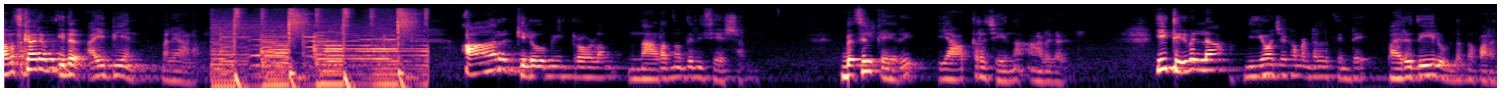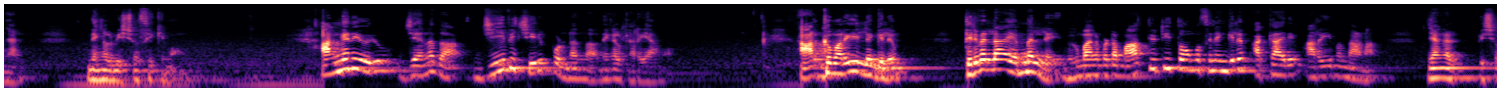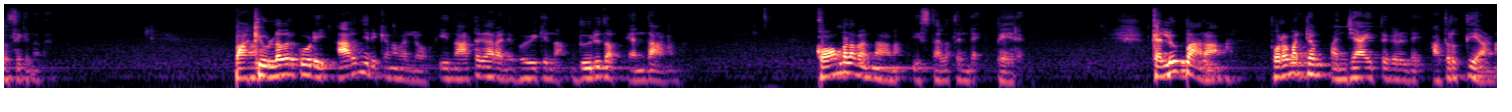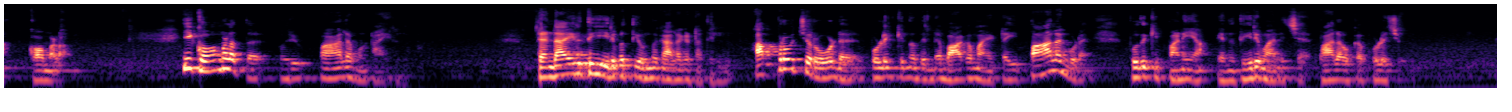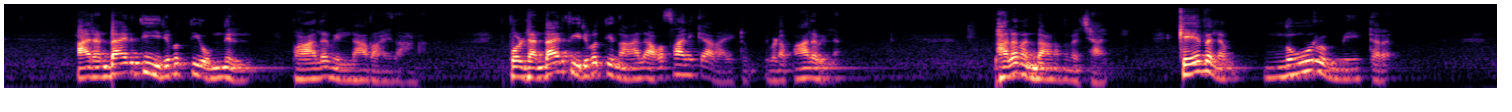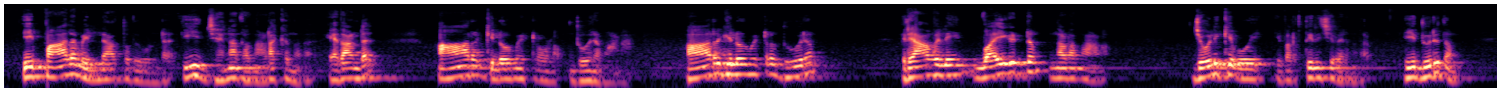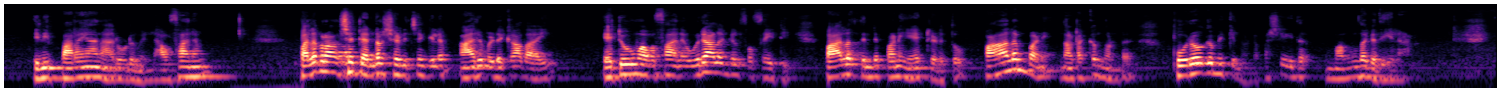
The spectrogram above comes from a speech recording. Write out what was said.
നമസ്കാരം ഇത് I B N Malayalam. ആറ് കിലോമീറ്ററോളം നടന്നതിന് ശേഷം ബസ്സിൽ കയറി യാത്ര ചെയ്യുന്ന ആളുകൾ. ഈ തിരുവല്ല നിയോജക മണ്ഡലത്തിന്റെ പരിധിയിലുണ്ടെന്ന് പറഞ്ഞാൽ നിങ്ങൾ വിശ്വസിക്കുമോ? അങ്ങനെയൊരു ജനത ജീവിച്ചിരിപ്പുണ്ടെന്ന് നിങ്ങൾക്കറിയാമോ? ആർക്കും അറിയില്ലെങ്കിലും തിരുവല്ല എം എൽ എ ബഹുമാനപ്പെട്ട മാത്യു ടി തോമസിനെങ്കിലും അക്കാര്യം അറിയുമെന്നാണ് ഞങ്ങൾ വിശ്വസിക്കുന്നത്. ബാക്കിയുള്ളവർ കൂടി അറിഞ്ഞിരിക്കണമല്ലോ ഈ നാട്ടുകാർ അനുഭവിക്കുന്ന ദുരിതം എന്താണെന്ന്. കോമളം എന്നാണ് ഈ സ്ഥലത്തിന്റെ പേര്. കല്ലൂപ്പാറ പുറമറ്റം പഞ്ചായത്തുകളുടെ അതിർത്തിയാണ് കോമളം. ഈ കോമളത്ത് ഒരു പാലമുണ്ടായിരുന്നു. രണ്ടായിരത്തി ഇരുപത്തി ഒന്ന് കാലഘട്ടത്തിൽ അപ്രോച്ച് റോഡ് പൊളിക്കുന്നതിന്റെ ഭാഗമായിട്ട് ഈ പാലം കൂടെ പുതുക്കി പണിയാം എന്ന് തീരുമാനിച്ച് പാലമൊക്കെ പൊളിച്ചു. ആ രണ്ടായിരത്തി ഇരുപത്തി ഒന്നിൽ പാലമില്ലാതായതാണ്. ഇപ്പോൾ രണ്ടായിരത്തി ഇരുപത്തി നാല് അവസാനിക്കാറായിട്ടും ഇവിടെ പാലമില്ല. ഫലം എന്താണെന്ന് വെച്ചാൽ കേവലം നൂറ് മീറ്റർ ഈ പാലമില്ലാത്തത് കൊണ്ട് ഈ ജനത നടക്കുന്നത് ഏതാണ്ട് ആറ് കിലോമീറ്ററോളം ദൂരമാണ്. ആറ് കിലോമീറ്റർ ദൂരം രാവിലെയും വൈകിട്ടും നടന്നാണ് ജോലിക്ക് പോയി ഇവർ തിരിച്ചു വരുന്നത്. ഈ ദുരിതം ഇനി പറയാൻ ആരോടുമില്ല. അവസാനം പല പ്രാവശ്യം ടെൻഡർ ക്ഷണിച്ചെങ്കിലും ആരും എടുക്കാതായി. ഏറ്റവും അവസാനം ഒരാളെങ്കിൽ സൊസൈറ്റി പാലത്തിന്റെ പണി ഏറ്റെടുത്തു. പാലം പണി നടക്കുന്നുണ്ട് പുരോഗമിക്കുന്നുണ്ട്. പക്ഷേ ഇത് മന്ദഗതിയിലാണ്.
